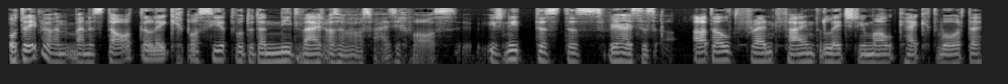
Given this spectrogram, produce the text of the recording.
oder eben, wenn, wenn ein Datenleck passiert, wo du dann nicht weißt, also was weiß ich was, ist nicht das, das wie heißt das, Adult Friend Finder letzte Mal gehackt worden.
